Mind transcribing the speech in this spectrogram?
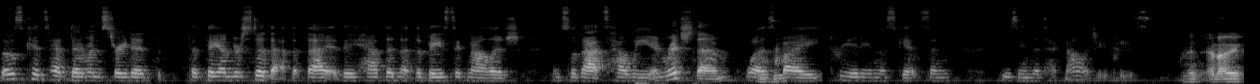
Those kids had demonstrated that they understood that, that, that they had the, the basic knowledge. And so that's how we enriched them was Mhm. by creating the skits and using the technology piece. And, and I,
